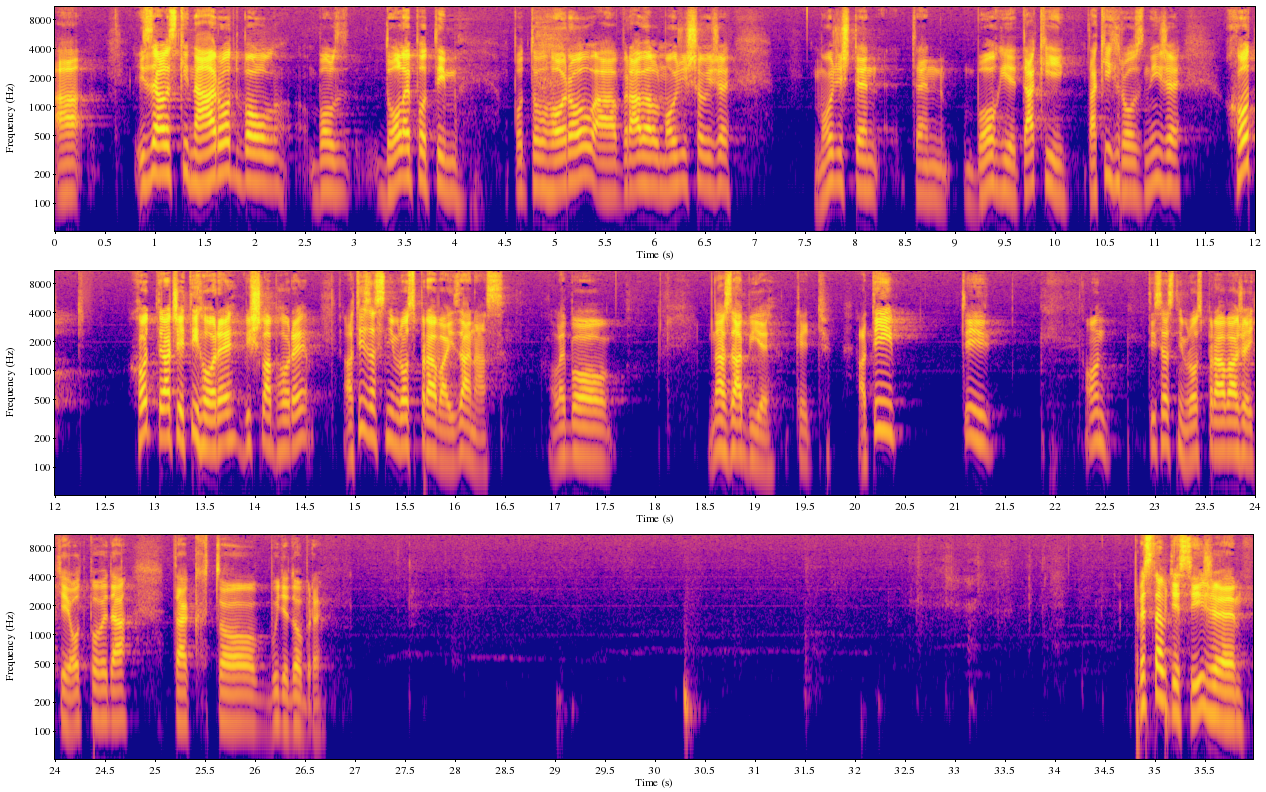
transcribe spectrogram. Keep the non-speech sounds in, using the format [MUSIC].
A izraelský národ bol, bol dole pod, tým, pod tou horou a vravel Možišovi, že Možiš ten, ten Boh je taký, taký hrozný, že chod, chod radšej ty hore, vyšlap hore a ty sa s ním rozprávaj za nás, lebo nás zabije. Keď... A ty, ty, on, ty sa s ním rozprávaš, aj ti odpoveda, tak to bude dobre. Predstavte si, že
